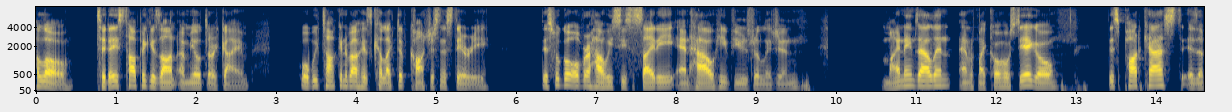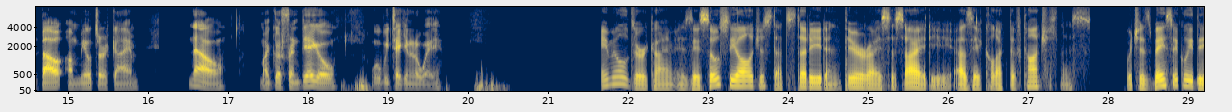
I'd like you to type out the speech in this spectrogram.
Hello. Today's topic is on Émile Durkheim. We'll be talking about his collective consciousness theory. This will go over how he sees society and how he views religion. My name's Alan, and with my co host Diego, this podcast is about Émile Durkheim. Now, my good friend Diego will be taking it away. Émile Durkheim is a sociologist that studied and theorized society as a collective consciousness, which is basically the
